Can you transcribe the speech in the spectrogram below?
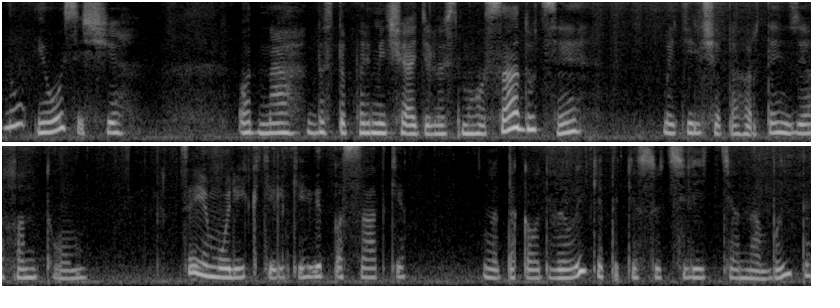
Ну і ось іще одна достопримічательність мого саду це метільчата гортензія фантом. Це йому рік тільки від посадки. Ось така от велике таке суцвіття набите.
